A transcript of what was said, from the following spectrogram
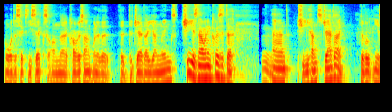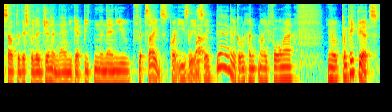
Order 66 on uh, Coruscant, one of the, the, the Jedi younglings, she is now an Inquisitor. And she hunts Jedi, devoting yourself to this religion, and then you get beaten, and then you flip sides quite easily and say, Yeah, I'm going to go and hunt my former, you know, compatriots.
